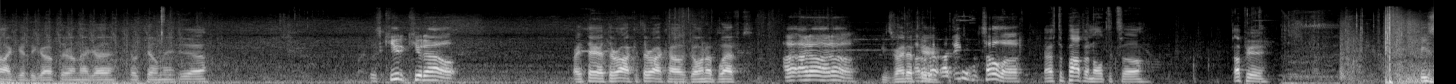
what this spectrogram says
not good to go up there on that guy. He'll kill me. Yeah. This cute, cute out. Right there at the rock. At the rock. How going up left. I, I know, I know. He's right up I, don't know. here. I think it's a solo. I have to pop an ult Excel. Up here. He's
